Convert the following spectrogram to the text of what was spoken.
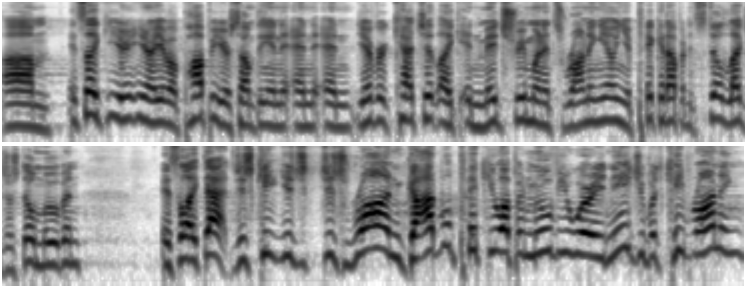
Um, it's like you know you have a puppy or something, and, and, and you ever catch it like in midstream when it's running you, and you pick it up and its still legs are still moving, It's like that. Just keep you just, just run. God will pick you up and move you where he needs you, but keep running.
